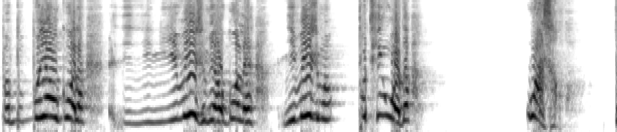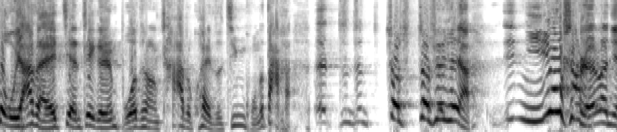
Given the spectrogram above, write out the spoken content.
不不不要过来，你你你为什么要过来？你为什么不听我的？我操！豆芽仔见这个人脖子上插着筷子，惊恐的大喊：“呃，这这赵赵轩轩呀，你你又伤人了！你！”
